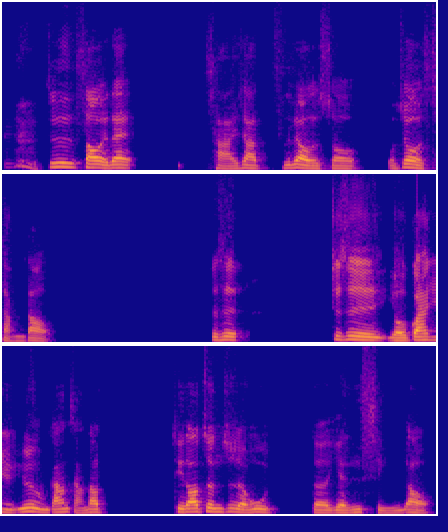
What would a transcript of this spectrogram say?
就是稍微在查一下资料的时候，我就想到，就是就是有关于，因为我们刚刚讲到提到政治人物的言行要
